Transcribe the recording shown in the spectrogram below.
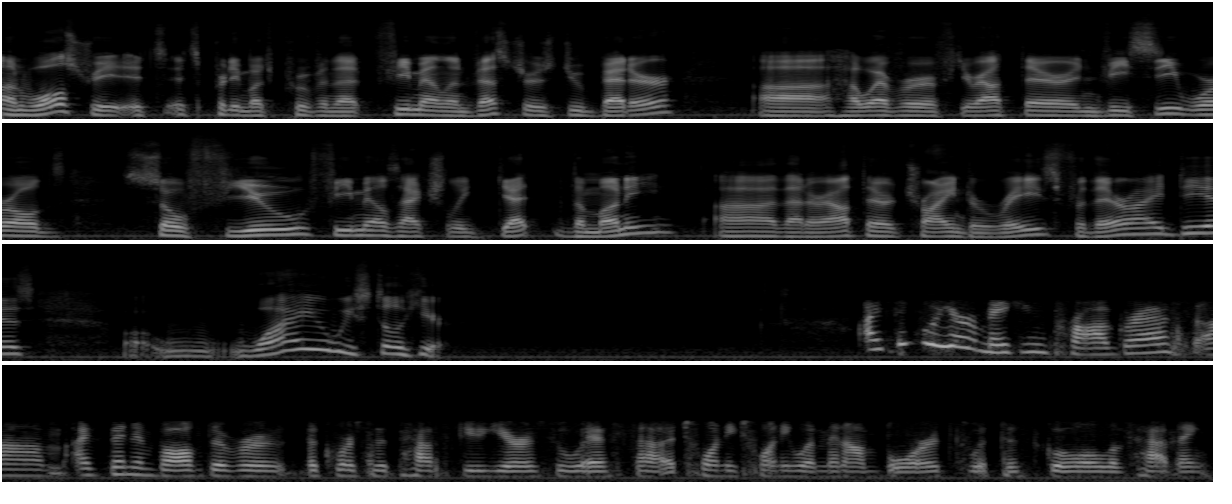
On Wall Street, it's it's pretty much proven that female investors do better. Uh, however, if you're out there in VC worlds, so few females actually get the money uh, that are out there trying to raise for their ideas. Uh, Why are we still here? I think we are making progress. Um, I've been involved over the course of the past few years with uh, 2020 women on boards with this goal of having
